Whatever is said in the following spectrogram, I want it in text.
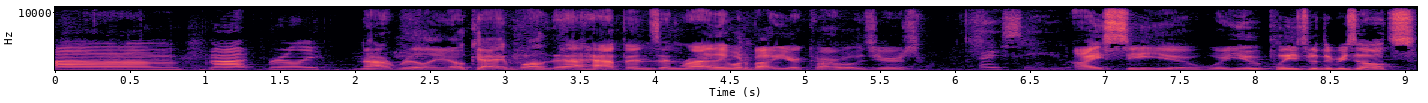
Um, not really. Not really. Okay. Well, that happens. And Riley, what about your car? What was yours? I see you. I see you. Were you pleased with the results?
